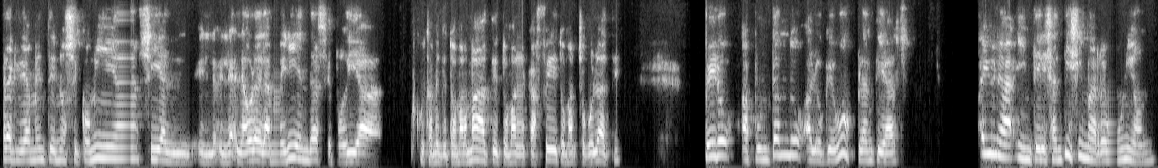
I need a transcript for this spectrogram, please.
prácticamente no se comía, sí, a la hora de la merienda se podía justamente tomar mate, tomar café, tomar chocolate, pero apuntando a lo que vos planteás, hay una interesantísima reunión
